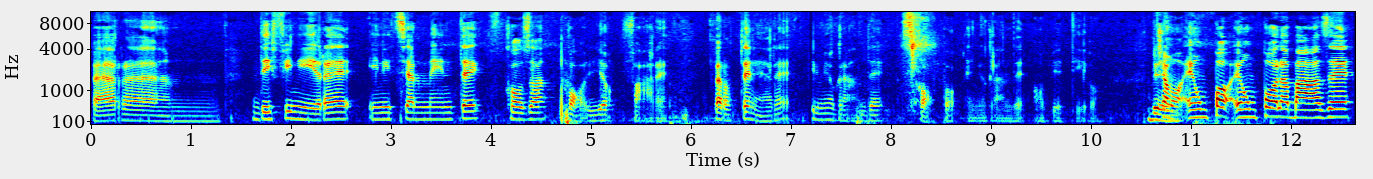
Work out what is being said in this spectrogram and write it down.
per... Ehm, definire inizialmente cosa voglio fare per ottenere il mio grande scopo e il mio grande obiettivo. Diciamo, è, un è, un po', la base,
